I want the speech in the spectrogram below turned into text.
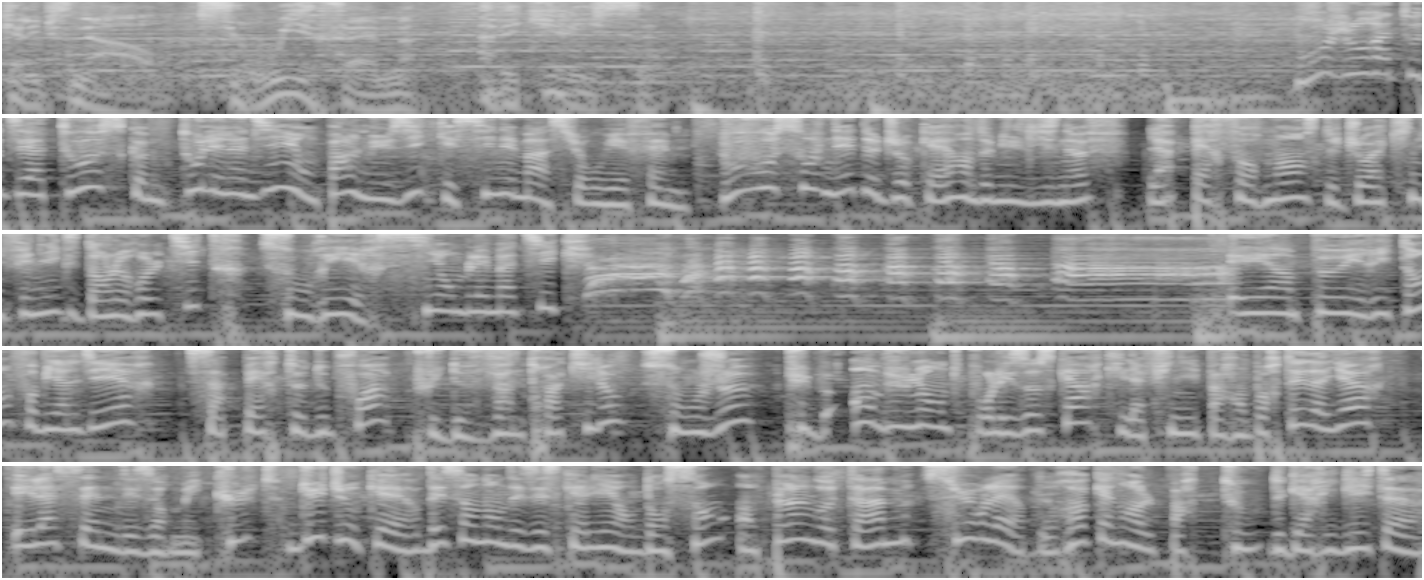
Arocalypse Now sur WeFM avec Iris. Bonjour à toutes et à tous, comme tous les lundis, on parle musique et cinéma sur WeFM. Vous vous souvenez de Joker en 2019 La performance de Joaquin Phoenix dans le rôle titre? Son rire si emblématique? Et un peu irritant, faut bien le dire? Sa perte de poids, plus de 23 kilos, son jeu, pub ambulante pour les Oscars qu'il a fini par remporter d'ailleurs, et la scène désormais culte du Joker descendant des escaliers en dansant en plein Gotham sur l'air de Rock'n'Roll Part 2 de Gary Glitter.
